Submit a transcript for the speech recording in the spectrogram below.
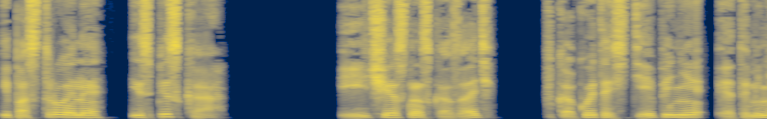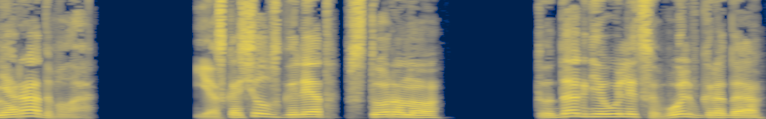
и построены из песка. И, честно сказать, в какой-то степени это меня радовало. Я скосил взгляд в сторону, туда, где улицы Вольфграда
